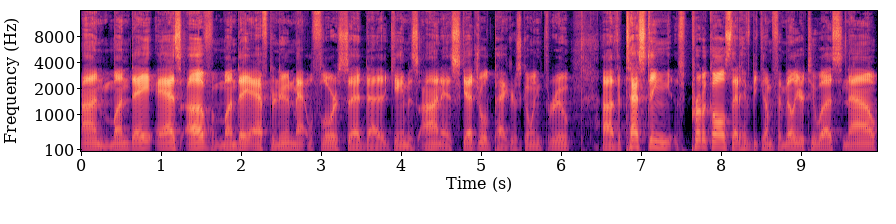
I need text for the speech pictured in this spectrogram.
on Monday. As of Monday afternoon, Matt LaFleur said uh, game is on as scheduled. Packers going through. Uh, the testing protocols that have become familiar to us now.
